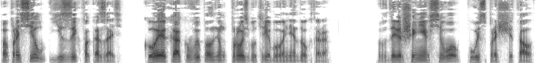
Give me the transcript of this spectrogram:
Попросил язык показать. Кое-как выполнил просьбу требования доктора. В довершение всего пульс просчитал.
